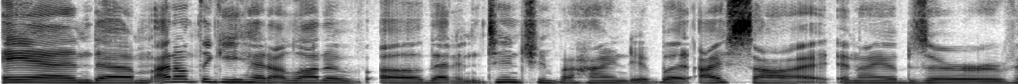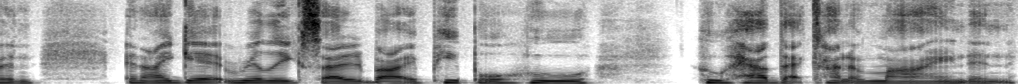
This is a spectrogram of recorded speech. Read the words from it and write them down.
And um, I don't think he had a lot of uh, that intention behind it, but I saw it and I observe and and I get really excited by people who who have that kind of mind and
